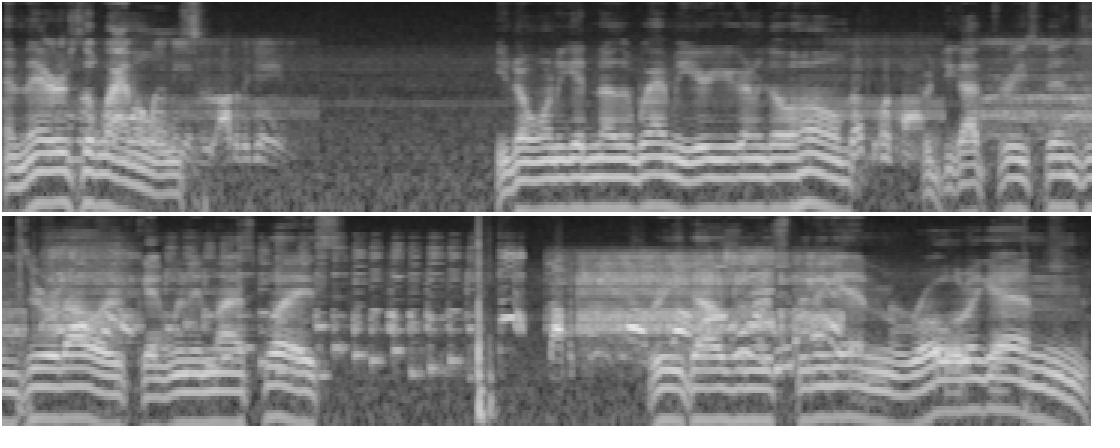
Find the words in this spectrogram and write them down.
And there's the whammels. You're out of the game. You don't want to get another whammy or you're gonna go home. Press or pass. But you got three spins and zero dollars. Can't win in last place. Stop at Three thousand or spin again. Roll 'em again.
